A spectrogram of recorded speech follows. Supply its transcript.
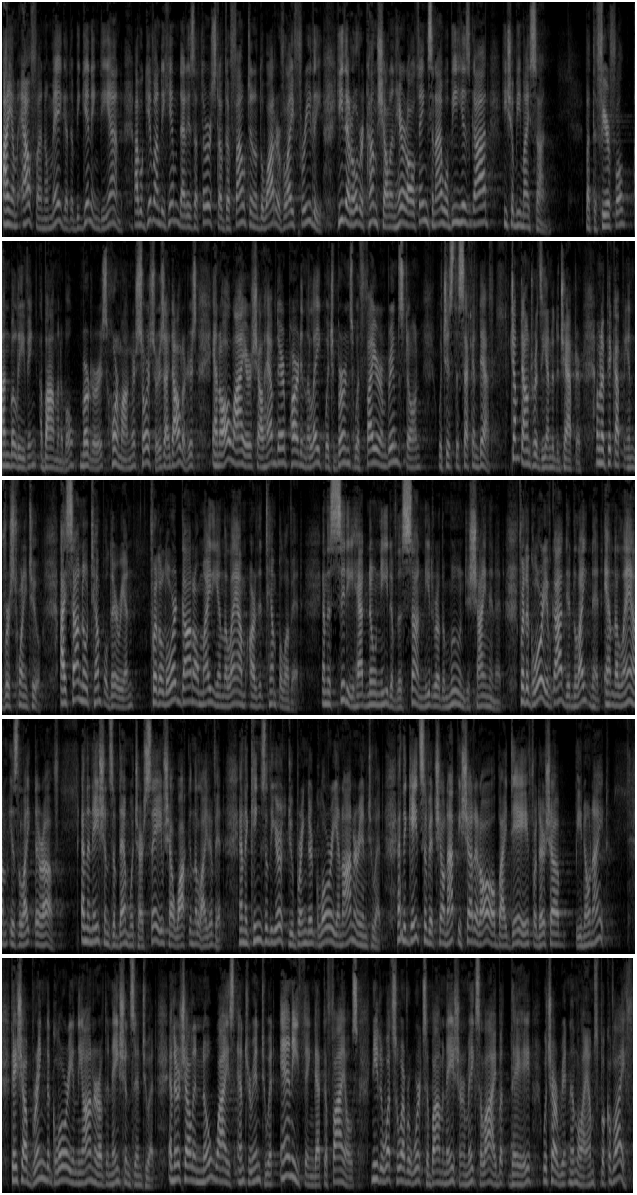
I am Alpha and Omega, the beginning, the end. I will give unto him that is athirst of the fountain of the water of life freely. He that overcomes shall inherit all things, and I will be his God. He shall be my son. But the fearful, unbelieving, abominable, murderers, whoremongers, sorcerers, idolaters, and all liars shall have their part in the lake which burns with fire and brimstone, which is the second death. Jump down towards the end of the chapter. I'm going to pick up in verse 22. I saw no temple therein for the Lord God Almighty and the Lamb are the temple of it. And the city had no need of the sun, neither of the moon to shine in it. For the glory of God did lighten it, and the Lamb is the light thereof. And the nations of them which are saved shall walk in the light of it. And the kings of the earth do bring their glory and honor into it. And the gates of it shall not be shut at all by day, for there shall be no night. They shall bring the glory and the honor of the nations into it, and there shall in no wise enter into it anything that defiles, neither whatsoever works abomination or makes a lie, but they which are written in the Lamb's book of life.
